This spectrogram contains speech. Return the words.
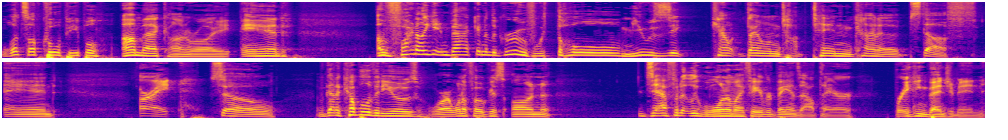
What's up, cool people? I'm Matt Conroy, and I'm finally getting back into the groove with the whole music countdown top 10 kind of stuff. And, alright, so I've got a couple of videos where I want to focus on definitely one of my favorite bands out there, Breaking Benjamin.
